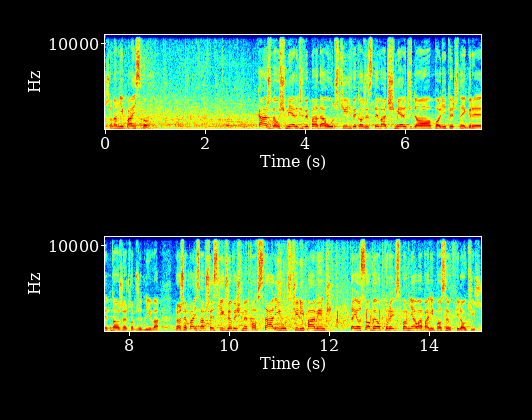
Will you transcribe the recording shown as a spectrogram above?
Szanowni Państwo, każdą śmierć wypada uczcić, wykorzystywać śmierć do politycznej gry to rzecz obrzydliwa. Proszę Państwa wszystkich, żebyśmy powstali i uczcili pamięć tej osoby, o której wspomniała Pani poseł chwilą ciszy.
